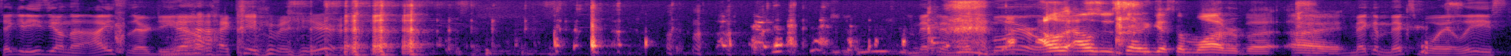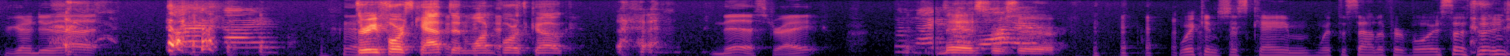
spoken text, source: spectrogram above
Take it easy on the ice there, Dino. Yeah, I can't even hear. You making a mix boy or I was. I was just trying to get some water, but all right. Make a mix boy at least if you're gonna do that. Three fourths captain, one fourth Coke. Missed, right? Miss for sure. Wickens just came with the sound of her voice, I think.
